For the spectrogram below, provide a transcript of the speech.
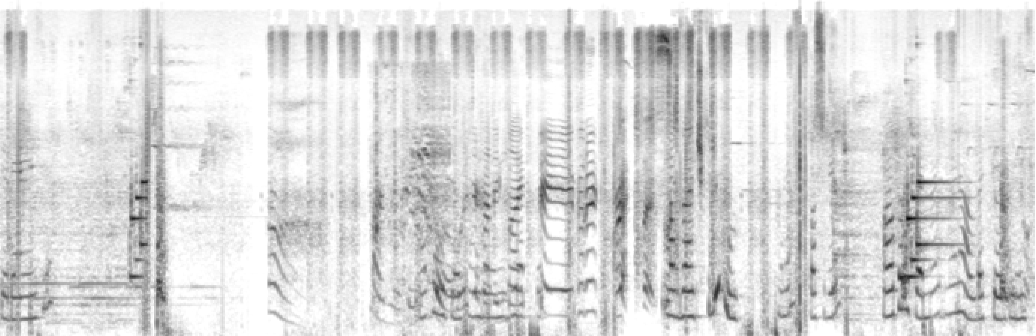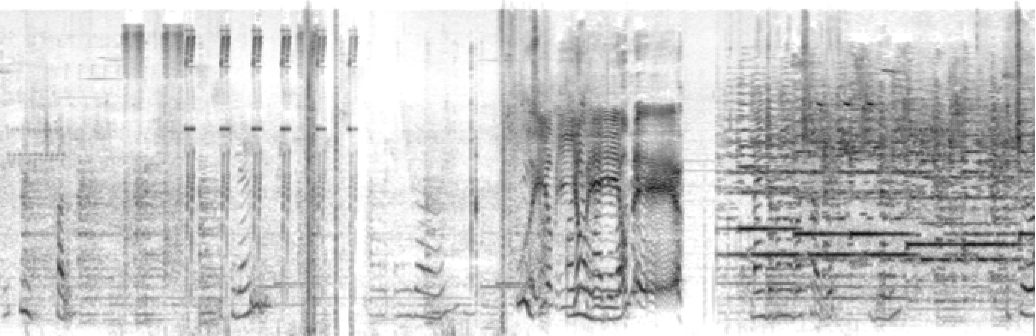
Görevimizi. Ama buradan çıkılıyor mu? Bu ne? Basılıyor. Arkadaşlar merdiveni aldık gördüğünüz gibi. Çıkalım. İkilerim? Ha, Bunu elimize alalım. Neyse, Yummy, mu yummy, acaba? yummy. Bence bunu başardık. Diyorum. İçiyor.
